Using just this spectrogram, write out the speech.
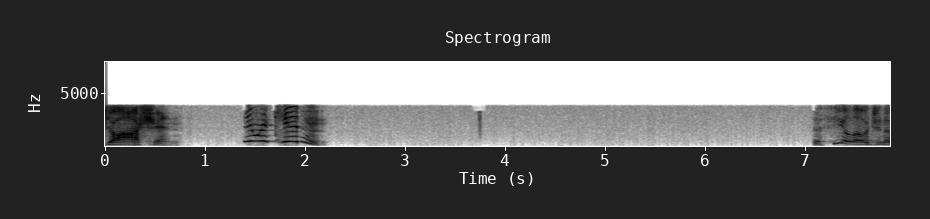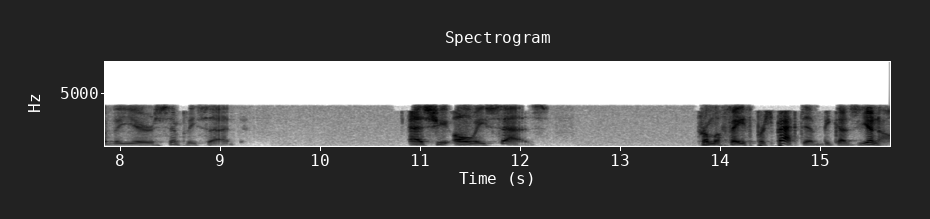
joshing. They were kidding. The theologian of the year simply said, as she always says, from a faith perspective, because, you know,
